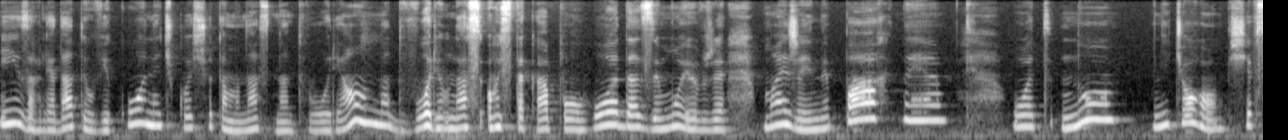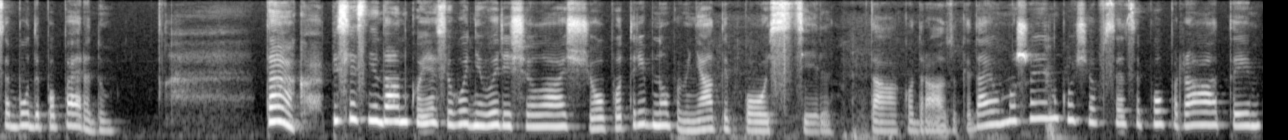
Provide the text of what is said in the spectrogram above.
і заглядати у віконечко, що там у нас на дворі. А он на дворі у нас ось така погода, зимою вже майже і не пахне. От, Ну, нічого, ще все буде попереду. Так, після сніданку я сьогодні вирішила, що потрібно поміняти постіль. Так, одразу кидаю в машинку, щоб все це попрати.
